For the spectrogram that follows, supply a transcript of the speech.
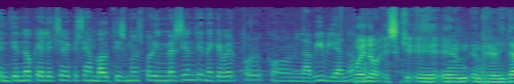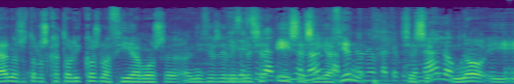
Que entiendo que el hecho de que sean bautismos por inmersión tiene que ver con la Biblia, ¿no? Bueno, es que eh, en, realidad nosotros los católicos lo hacíamos a inicios de la iglesia y se sigue haciendo. no, y,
